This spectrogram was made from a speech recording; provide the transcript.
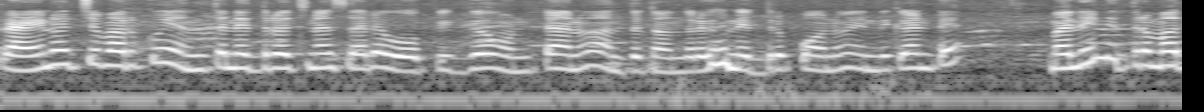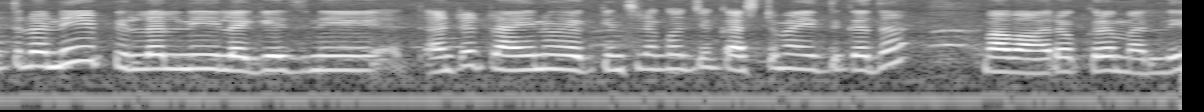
ట్రైన్ వచ్చే వరకు ఎంత నిద్ర వచ్చినా సరే ఓపిక్గా ఉంటాను. అంత తొందరగా నిద్రపోను. ఎందుకంటే మళ్ళీ నిద్రమత్తులని పిల్లల్ని లగేజ్ని అంటే ట్రైన్ ఎక్కించడం కొంచెం కష్టం కదా. మా వారొక్కరే మళ్ళీ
